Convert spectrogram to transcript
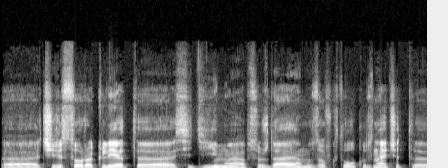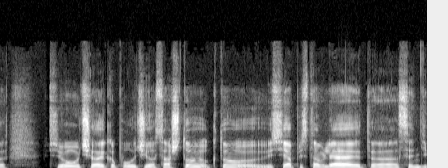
э, через 40 лет э, сидим и обсуждаем Зов Ктулку, значит, э, все у человека получилось. А что, кто себя представляет Сэнди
